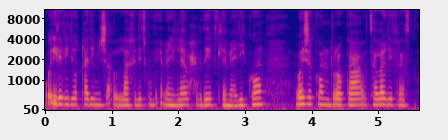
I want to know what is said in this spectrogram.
وإلى فيديو قادم إن شاء الله. خليتكم في أمان الله وحفظه السلام عليكم. وعشكم مبروكه وتهلاو لي فراسكم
